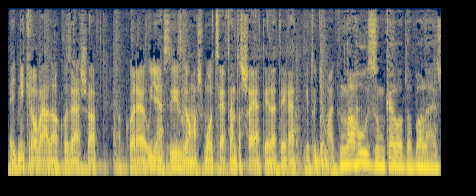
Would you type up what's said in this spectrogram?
egy mikrovállalkozása, akkor eh, ugyanezt az izgalmas módszertant a saját életére ki tudja majd Na húzzunk el oda Balázs.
